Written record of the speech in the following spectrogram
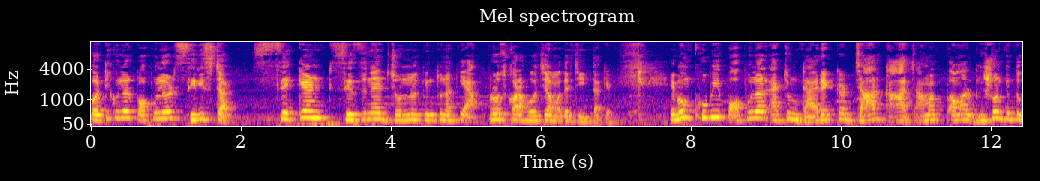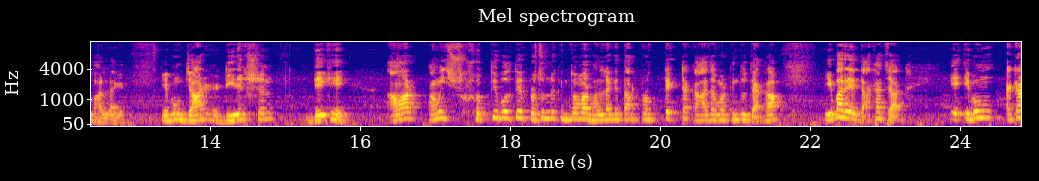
পার্টিকুলার পপুলার সিরিজটার সেকেন্ড সিজনের জন্য কিন্তু নাকি অ্যাপ্রোচ করা হয়েছে আমাদের জিদ্দাকে এবং খুবই পপুলার একজন ডাইরেক্টর যার কাজ আমার আমার ভীষণ কিন্তু ভালো লাগে। এবং যার ডিরেকশন দেখে আমার, আমি সত্যি বলতে প্রচণ্ড কিন্তু আমার ভালো লাগে। তার প্রত্যেকটা কাজ আমার কিন্তু দেখা। এবারে দেখা যাক এবং একটা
